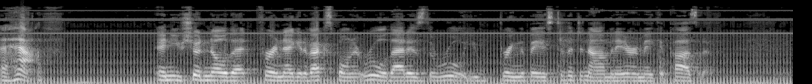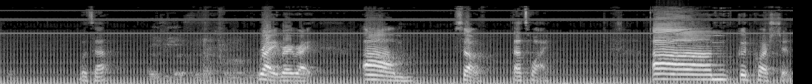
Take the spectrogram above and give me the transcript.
a half. And you should know that for a negative exponent rule, that is the rule. You bring the base to the denominator and make it positive. What's that? Right, right, right. Um, so that's why. Um, good question.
